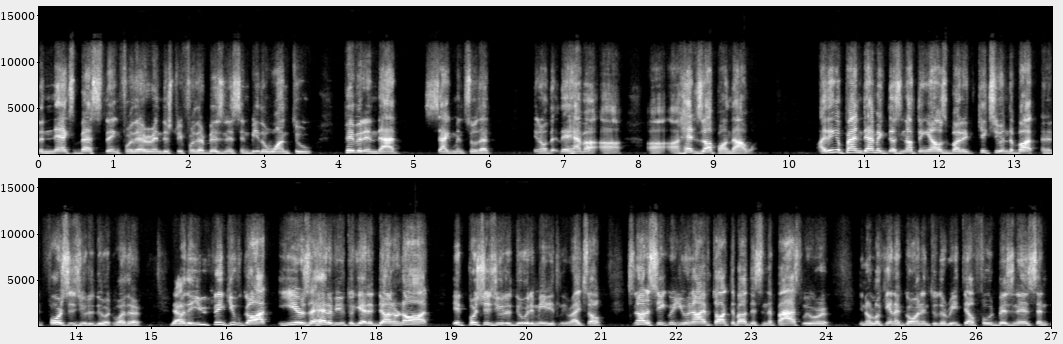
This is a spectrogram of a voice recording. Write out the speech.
the next best thing for their industry, for their business, and be the one to pivot in that segment so that you know they have a, a, Uh, a heads up on that one. I think a pandemic does nothing else but it kicks you in the butt and it forces you to do it. Whether yeah. whether you think you've got years ahead of you to get it done or not, it pushes you to do it immediately, right? So it's not a secret. You and I have talked about this in the past. We were, you know, looking at going into the retail food business, and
